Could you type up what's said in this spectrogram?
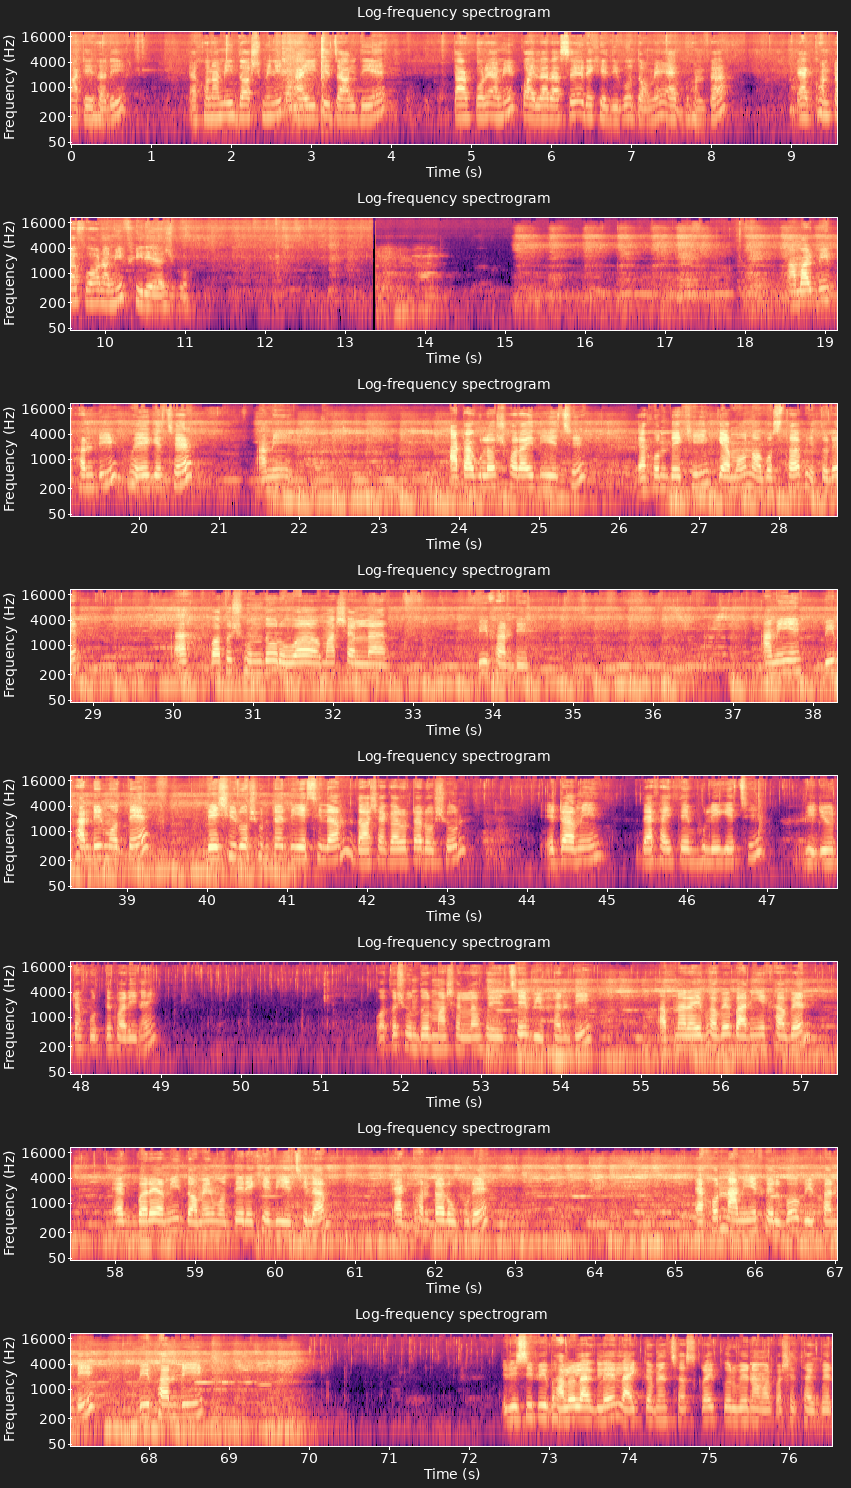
মাটির হাঁড়ি। এখন আমি দশ মিনিট হাই হিটে জাল দিয়ে তারপরে আমি কয়লার আছে রেখে দিব দমে এক ঘণ্টা। এক ঘণ্টা পর আমি ফিরে আসব। আমার বিফ হান্ডি হয়ে গেছে। আমি আটাগুলো সরাই দিয়েছি। এখন দেখি কেমন অবস্থা ভেতরের আহ, কত সুন্দর ওয়া মার্শাল্লাহ বিফ হান্ডির আমি বিফ হান্ডির মধ্যে দেশি রসুনটা দিয়েছিলাম, দশ এগারোটা রসুন। এটা আমি দেখাইতে ভুলে গেছি। ভিডিওটা করতে পারি নাই। কত সুন্দর মাসাল্লা হয়েছে বিফ হান্ডি আপনারা এভাবে বানিয়ে খাবেন। একবারে আমি দমের মধ্যে রেখে দিয়েছিলাম এক ঘণ্টার উপরে। এখন নামিয়ে ফেলব বিফান্ডি বিফান্ডি রেসিপি ভালো লাগলে লাইক কমেন্ট সাবস্ক্রাইব করবেন, আমার পাশে থাকবেন।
